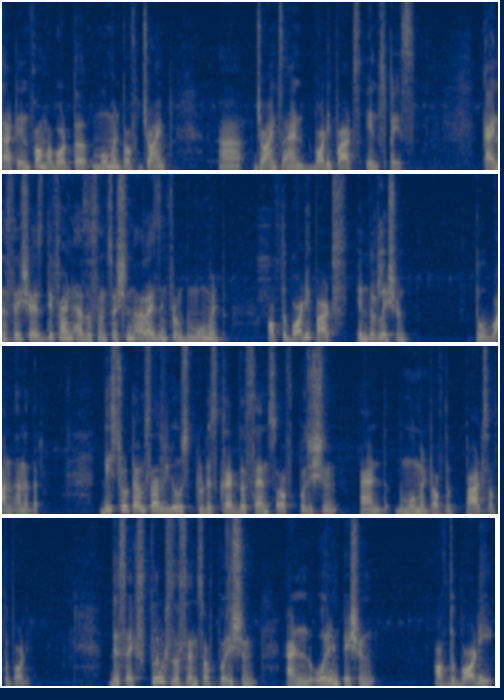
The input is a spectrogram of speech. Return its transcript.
that inform about the movement of joint, uh, joints and body parts in space. Kinesthesia is defined as a sensation arising from the movement of the body parts in relation to one another. These two terms are used to describe the sense of position and the movement of the parts of the body. This excludes the sense of position and orientation of the body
